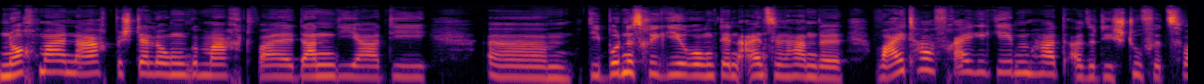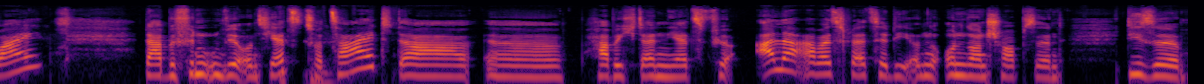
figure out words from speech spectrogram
nochmal Nachbestellungen gemacht, weil dann die ja die ähm, die Bundesregierung den Einzelhandel weiter freigegeben hat, also die Stufe zwei. Da befinden wir uns jetzt zurzeit. Da äh, habe ich dann jetzt für alle Arbeitsplätze, die in unseren Shop sind, diese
